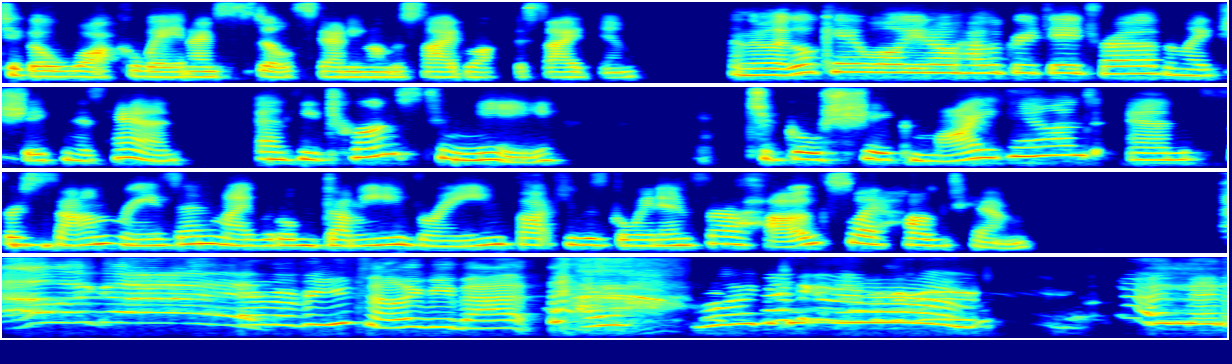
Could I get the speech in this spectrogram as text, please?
to go walk away, and I'm still standing on the sidewalk beside him. And they're like, okay, well, you know, have a great day, Trev, and like shaking his hand. And he turns to me to go shake my hand. And for mm-hmm. some reason, my little dummy brain thought he was going in for a hug. So I hugged him. Oh my god. I remember you telling me that. I hugged I think I've ever him. And then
